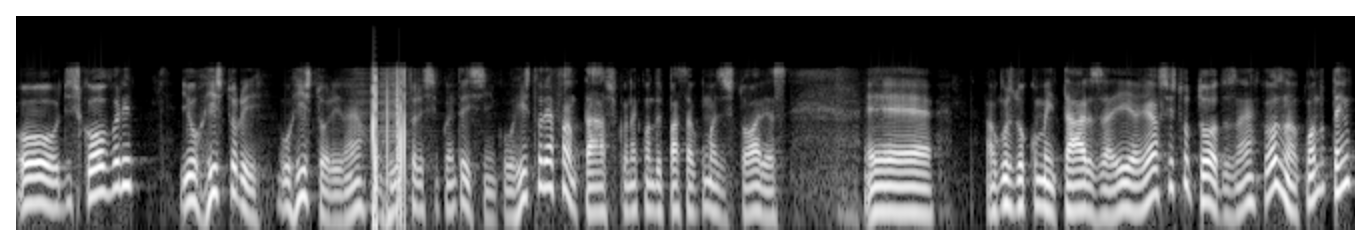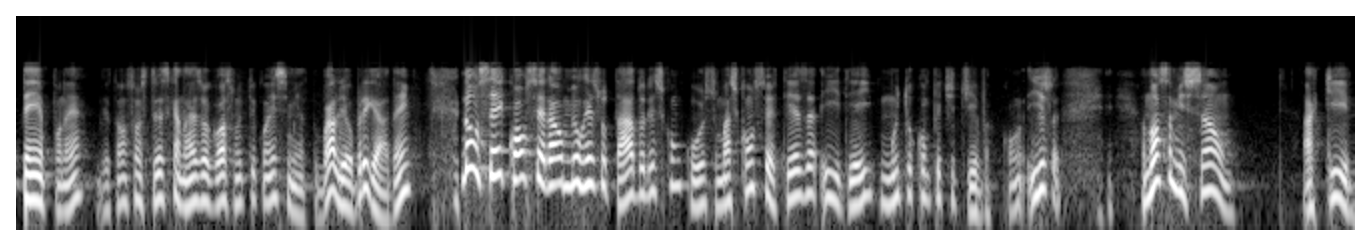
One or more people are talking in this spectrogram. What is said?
o Discovery e o History, o History, né? O History 55. O History é fantástico, né? Quando ele passa algumas histórias, é, alguns documentários aí, eu assisto todos, né? Todos não, quando tenho tempo, né? Então são os três canais, eu gosto muito de conhecimento. Valeu, obrigado, hein? Não sei qual será o meu resultado nesse concurso, mas com certeza irei muito competitiva. Isso, a nossa missão aqui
